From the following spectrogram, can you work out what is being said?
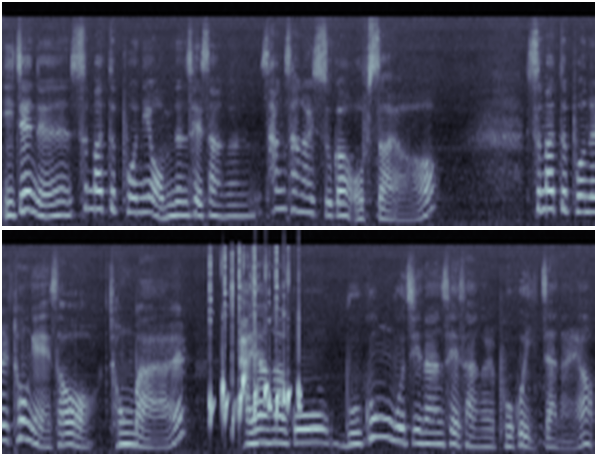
이제는 스마트폰이 없는 세상은 상상할 수가 없어요. 스마트폰을 통해서 정말 다양하고 무궁무진한 세상을 보고 있잖아요.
